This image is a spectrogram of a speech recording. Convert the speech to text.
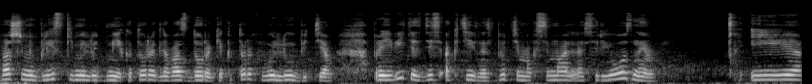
вашими близкими людьми, которые для вас дороги, которых вы любите. Проявите здесь активность, будьте максимально серьезны и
